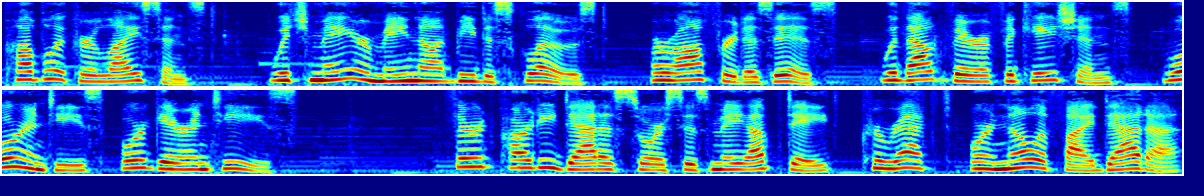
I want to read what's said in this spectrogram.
public or licensed, which may or may not be disclosed, or offered as is, without verifications, warranties, or guarantees. Third-party data sources may update, correct, or nullify data,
